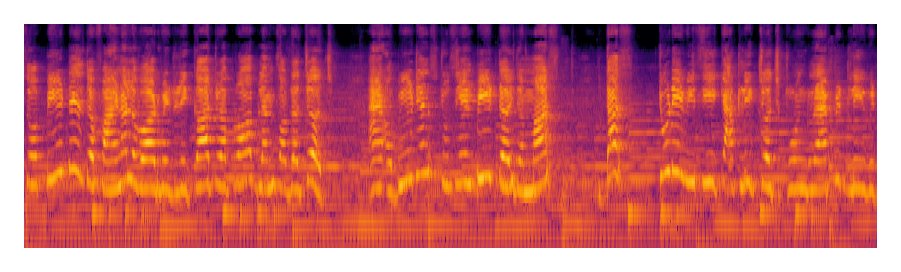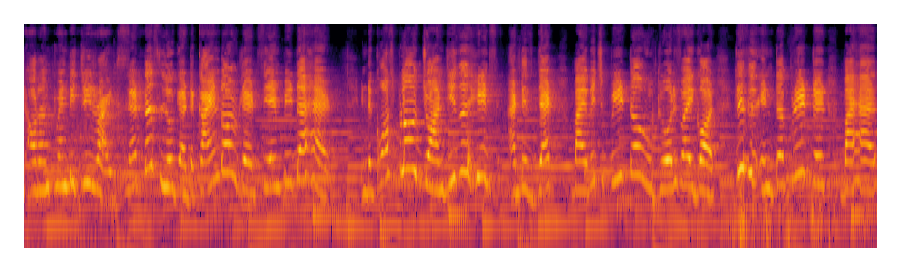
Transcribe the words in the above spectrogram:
So Peter is the final word with regard to the problems of the church. And obedience to Saint Peter is a must. Thus, today we see Catholic Church growing rapidly with around 23 rites. Let us look at the kind of death Saint Peter had. In the Gospel of John, Jesus hints at his death by which Peter would glorify God. This is interpreted by her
